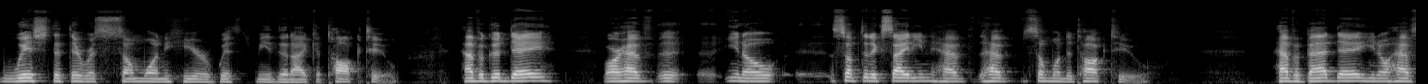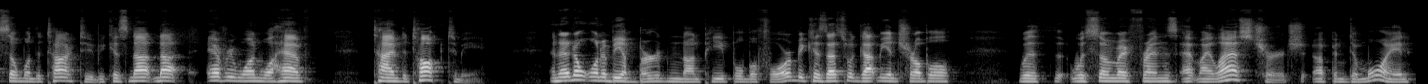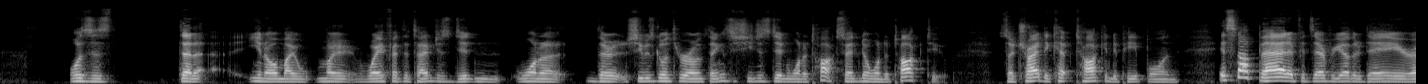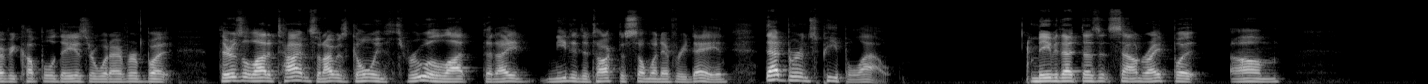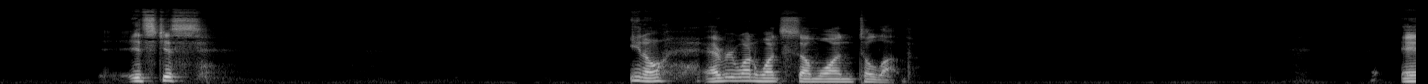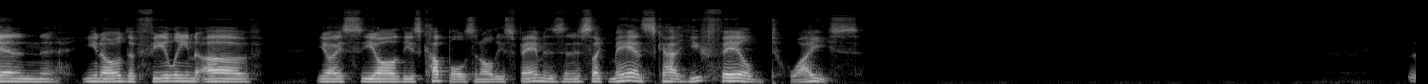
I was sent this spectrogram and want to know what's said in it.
wish that there was someone here with me that I could talk to. Have a good day or have, uh, you know, something exciting, have have someone to talk to. Have a bad day, you know, have someone to talk to because not not everyone will have time to talk to me. And I don't want to be a burden on people before because that's what got me in trouble with with some of my friends at my last church up in Des Moines was is that you know my my wife at the time just didn't want to there she was going through her own things she just didn't want to talk so I had no one to talk to so I tried to keep talking to people, and it's not bad if it's every other day or every couple of days or whatever. But there's a lot of times when I was going through a lot that I needed to talk to someone every day, and that burns people out. Maybe that doesn't sound right, but um, it's just you know everyone wants someone to love and you know the feeling of you know i see all these couples and all these families and it's like man scott you failed twice.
